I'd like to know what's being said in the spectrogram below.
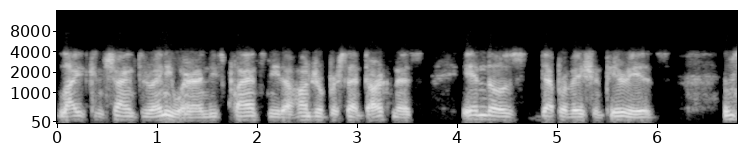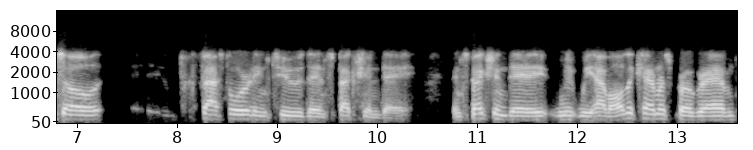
light can shine through anywhere, and these plants need 100% darkness in those deprivation periods. And so, fast forwarding to the inspection day. Inspection day, we, we have all the cameras programmed.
